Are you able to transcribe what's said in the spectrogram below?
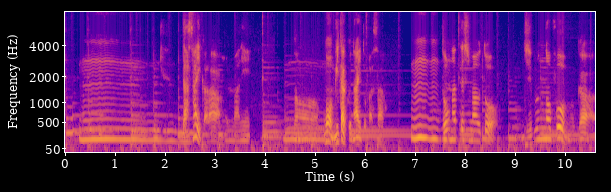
うーん。ダサいから、ほんまに。うんそのもう見たくないとかさ、うんうん。そうなってしまうと、自分のフォームが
